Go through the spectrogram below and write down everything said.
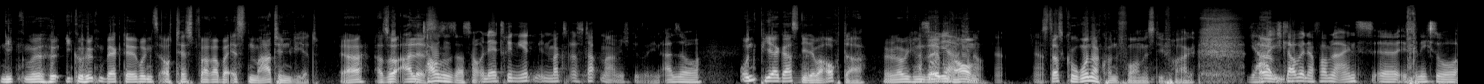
Nico, Nico Hülkenberg, der übrigens auch Testfahrer bei Aston Martin wird. Ja, also alles. Tausendsasser. Und er trainiert mit Max Verstappen, habe ich gesehen. Also. Und Pierre Gasly, der war auch da. Glaube ich, im Ach so, selben ja, Raum. genau, ja, ja. Ist das Corona-konform, ist die Frage. Ja, Ähm, ich glaube, in der Formel 1 äh, ist nicht so,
